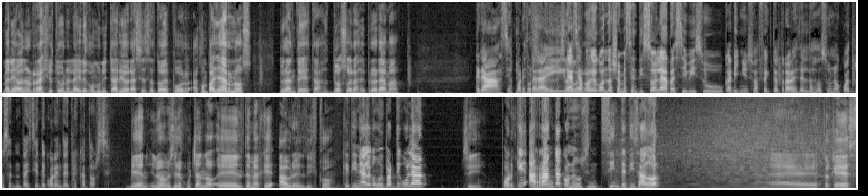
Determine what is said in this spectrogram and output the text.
María Belén Raggio, estuvo en el aire comunitario. Gracias a todos por acompañarnos durante estas dos horas de programa. Gracias por estar ahí. Gracias porque cuando yo me sentí sola recibí su cariño y su afecto a través del 221-477-4314. Bien, y nos vamos a ir escuchando eh, el tema que abre el disco. Que tiene algo muy particular Sí. porque arranca con un sin- sintetizador. Eh, ¿Esto qué es?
